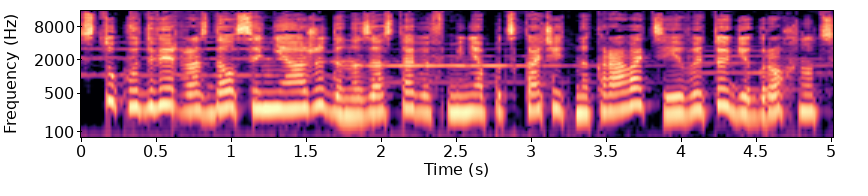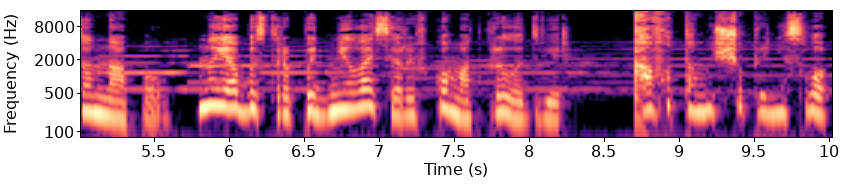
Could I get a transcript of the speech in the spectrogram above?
Стук в дверь раздался неожиданно, заставив меня подскочить на кровати и в итоге грохнуться на пол. Но я быстро поднялась и рывком открыла дверь. «Кого там еще принесло?»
